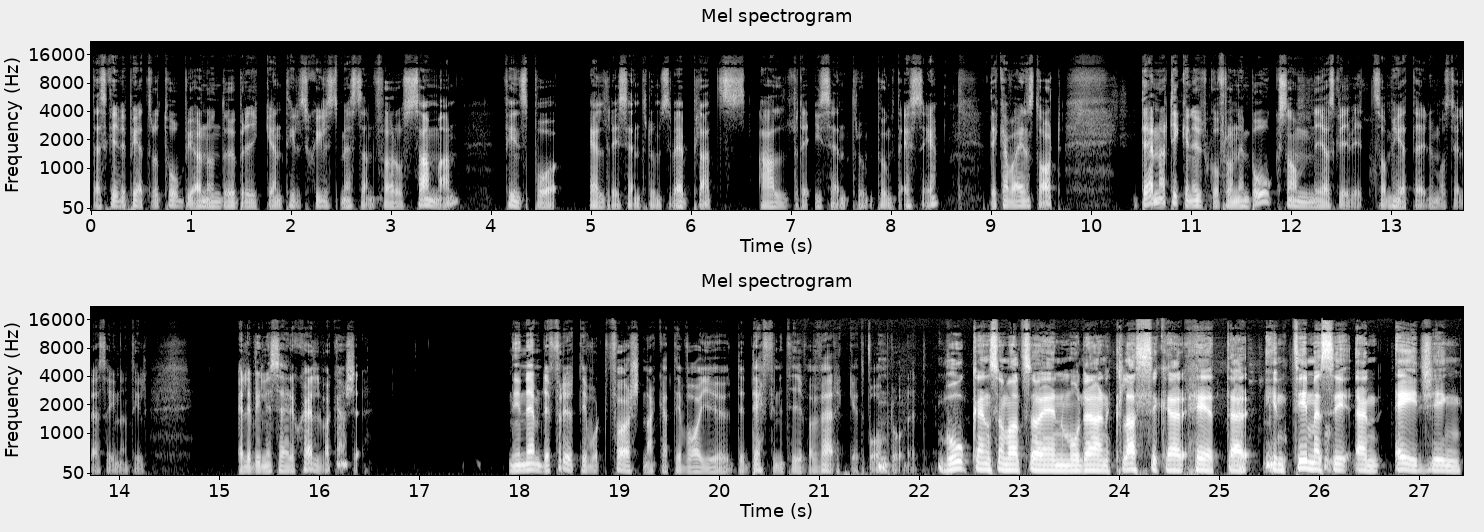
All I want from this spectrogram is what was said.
Där skriver Peter och Torbjörn under rubriken Tills skilsmässan för oss samman. Finns på Äldre i Centrums webbplats, aldreicentrum.se. Det kan vara en start. Den artikeln utgår från en bok som ni har skrivit som heter, nu måste jag läsa till. Eller vill ni säga det själva kanske? Ni nämnde förut i vårt försnack att det var ju det definitiva verket på området. Boken som alltså är en modern klassiker heter Intimacy and Aging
